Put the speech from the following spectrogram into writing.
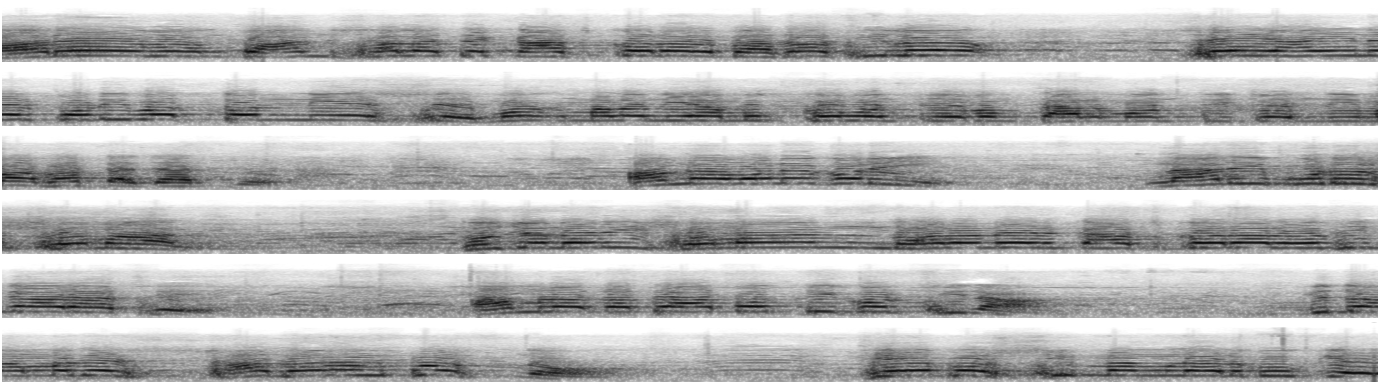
বারে এবং পানশালাতে কাজ করার বাধা ছিল, সেই আইনের পরিবর্তন নিয়ে এসছে মাননীয় মুখ্যমন্ত্রী এবং তার মন্ত্রী চন্দ্রিমা ভট্টাচার্য। আমরা মনে করি, নারী পুরুষ সমান, দুজনেরই সমান ধরনের কাজ করার অধিকার আছে। আমরা তাতে আপত্তি করছি না। কিন্তু আমাদের সাধারণ প্রশ্ন, যে পশ্চিমবাংলার বুকে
